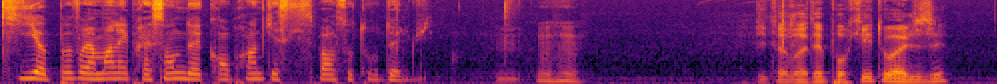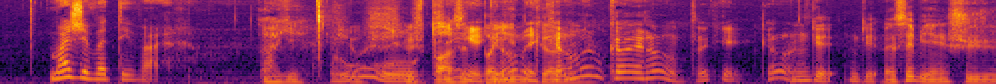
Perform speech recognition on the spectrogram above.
qui a pas vraiment l'impression de comprendre qu'est-ce qui se passe autour de lui. mhm. Puis t'as voté pour qui, toi, Alizé? Moi, j'ai voté vert. Ok. Je, je, je ok, pensais de pogner une colle. quand même cohérente. Ok, quand même. Ok, ok. Ben, c'est bien. Je,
